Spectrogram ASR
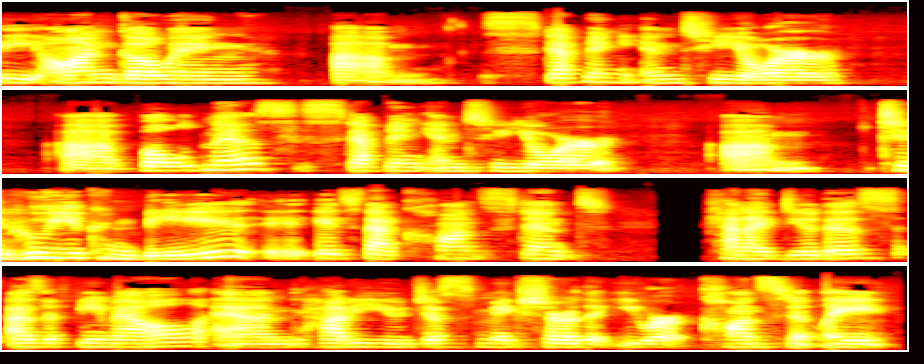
the ongoing um, stepping into your uh, boldness, stepping into your um, to who you can be. It's that constant. Can I do this as a female? And how do you just make sure that you are constantly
